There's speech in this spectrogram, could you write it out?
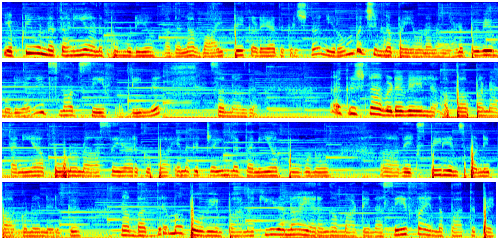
எப்படி உன்னை தனியாக அனுப்ப முடியும்? அதெல்லாம் வாய்ப்பே கிடையாது கிருஷ்ணா. நீ ரொம்ப சின்ன பையன் உன்னை நாங்கள் அனுப்பவே முடியாது. இட்ஸ் நாட் சேஃப் அப்படின்னு சொன்னாங்க. கிருஷ்ணா விடவே இல்லை. அப்பா அப்பா நான் தனியாக போகணுன்னு ஆசையாக இருக்குப்பா. எனக்கு ட்ரெயினில் தனியாக போகணும். அதை எக்ஸ்பீரியன்ஸ் பண்ணி பார்க்கணுன்னு இருக்குது நான் பத்திரமா போவேன்ப்பா. நான் கீழெல்லாம் இறங்க மாட்டேன். நான் சேஃபாக என்னை பார்த்துப்பேன்.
